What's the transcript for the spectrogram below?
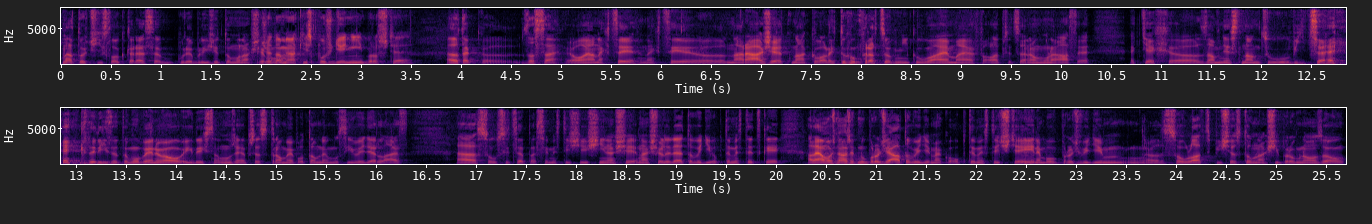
na to číslo, které se bude blížit tomu našemu. Že tam nějaký spoždění prostě? Eh, tak zase, jo, já nechci, nechci narážet na kvalitu pracovníků AMF, ale přece jenom u nás je těch zaměstnanců více, kteří se tomu věnují, i když samozřejmě přes stromy potom nemusí vidět les. Eh, jsou sice pesimističtější, naši, naši lidé to vidí optimisticky, ale já možná řeknu, proč já to vidím jako optimističtěji, hmm. nebo proč vidím eh, soulad spíše s tou naší prognózou.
